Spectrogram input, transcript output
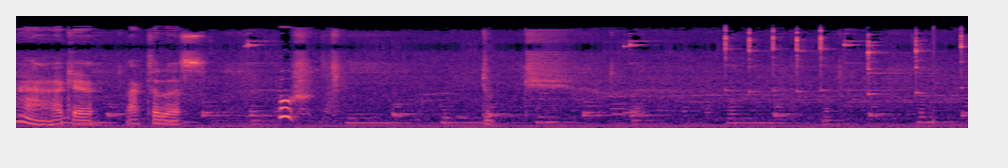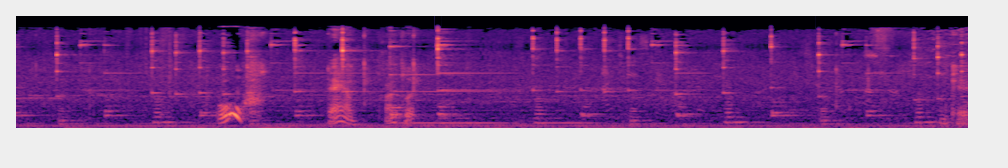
Ah, okay, back to this. Whew. Ooh, damn, front flip. Okay.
